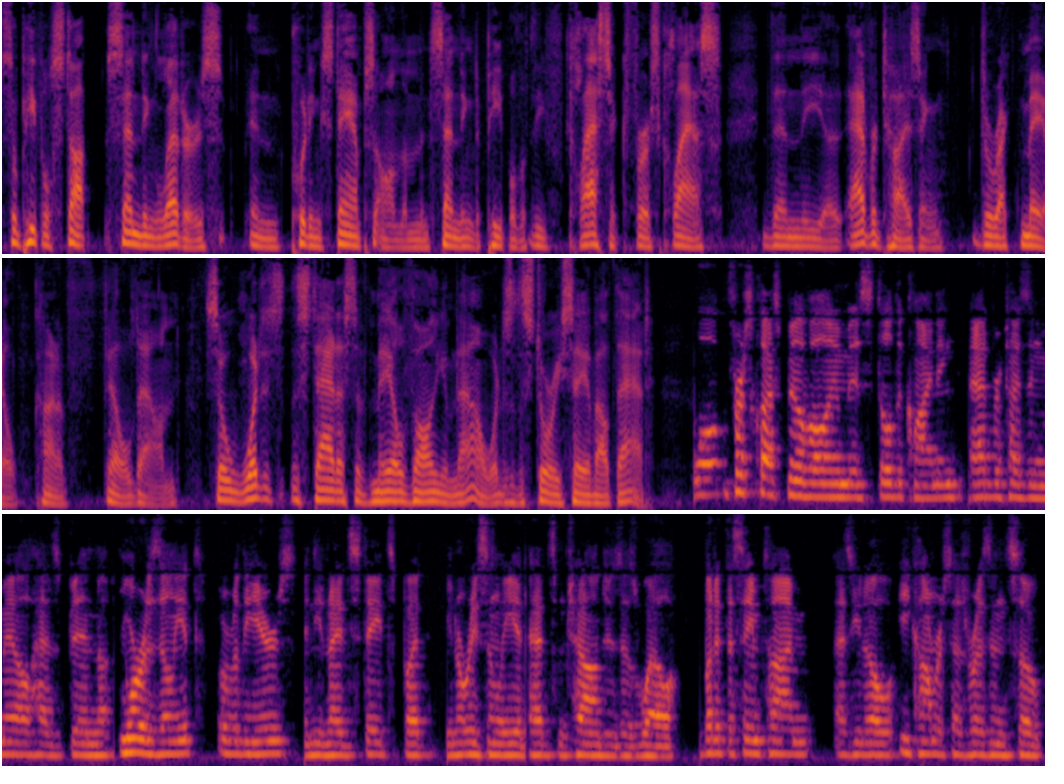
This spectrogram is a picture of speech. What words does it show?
so people stopped sending letters and putting stamps on them and sending to people the classic first class. Then the uh, advertising direct mail kind of fell down. So, what is the status of mail volume now? What does the story say about that? Well, first class mail volume is still declining. Advertising mail has been more resilient over the years in the United States, but you know recently it had some challenges as well. But at the same time, as you know, e-commerce has risen, so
